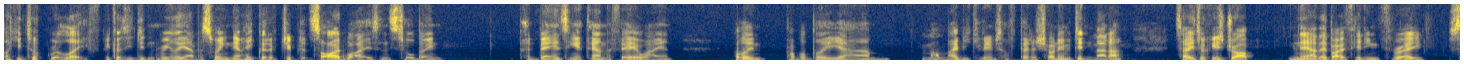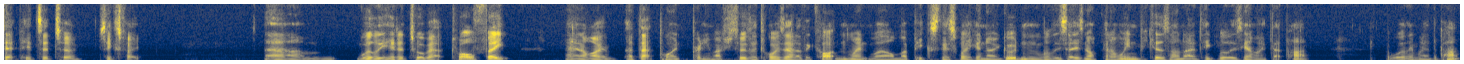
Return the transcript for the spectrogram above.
like he took relief because he didn't really have a swing. Now he could have chipped it sideways and still been advancing it down the fairway, and probably probably um maybe giving himself a better shot. Him it didn't matter, so he took his drop. Now they're both hitting three. Sepp hits it to six feet. Um, Willie hit it to about twelve feet. And I, at that point, pretty much threw the toys out of the cot and went, well, my picks this week are no good. And Willie Z's not going to win because I don't think Willie's going to make that putt. But Willie made the putt,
